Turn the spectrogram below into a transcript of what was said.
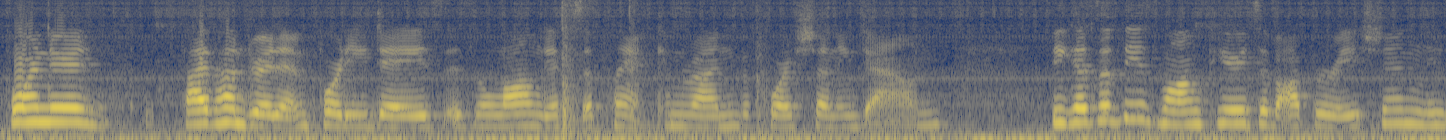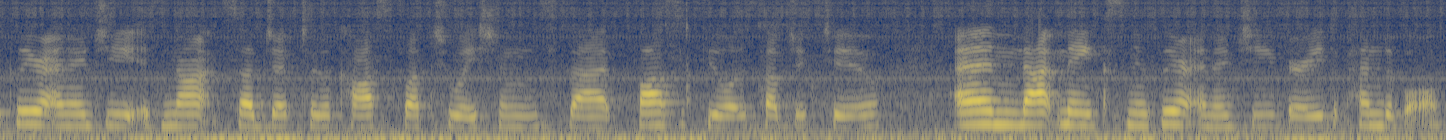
400, 540 days is the longest a plant can run before shutting down. Because of these long periods of operation, nuclear energy is not subject to the cost fluctuations that fossil fuel is subject to, and that makes nuclear energy very dependable.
